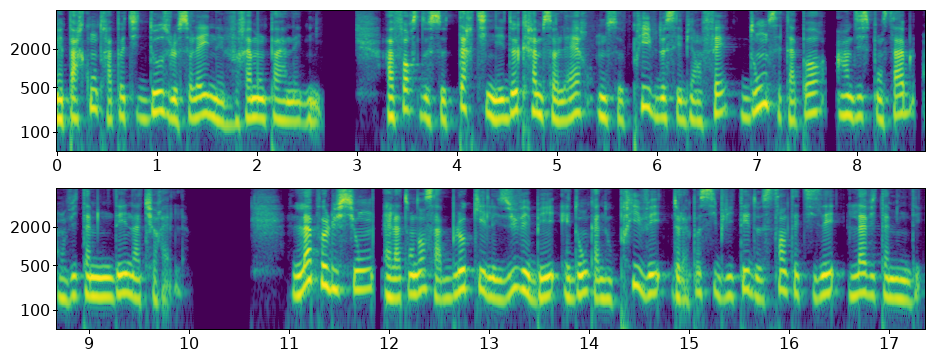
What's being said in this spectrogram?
Mais par contre, à petite dose, le soleil n'est vraiment pas un ennemi. À force de se tartiner de crème solaire, on se prive de ses bienfaits, dont cet apport indispensable en vitamine D naturelle. La pollution, elle a tendance à bloquer les UVB et donc à nous priver de la possibilité de synthétiser la vitamine D.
